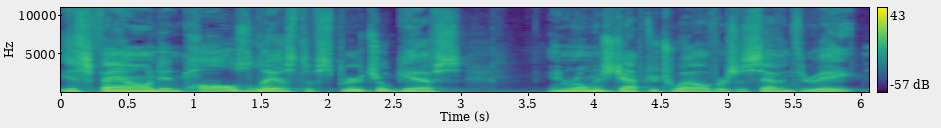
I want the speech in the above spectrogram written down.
is found in Paul's list of spiritual gifts in Romans chapter 12, verses 7 through 8.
